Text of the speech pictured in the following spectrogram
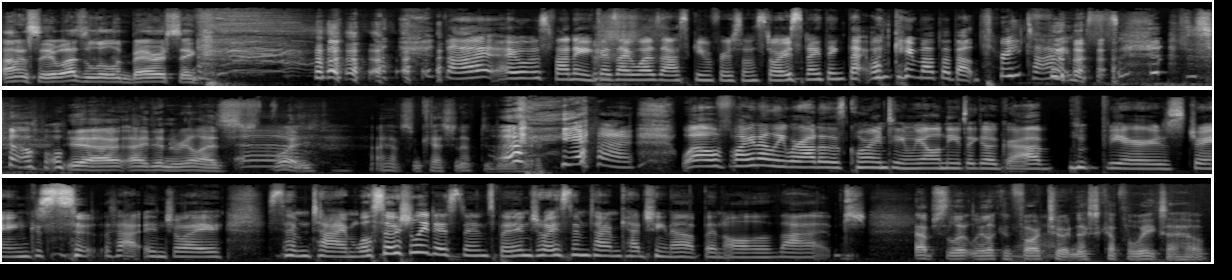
Honestly, it was a little embarrassing. That it was funny because I was asking for some stories, and I think that one came up about three times. so yeah, I, I didn't realize. Uh. boy, I have some catching up to do. Yeah. Well, finally, we're out of this quarantine. We all need to go grab beers, drinks, enjoy some time. Well, socially distance, but enjoy some time catching up and all of that. Absolutely, looking forward to it next couple of weeks. I hope.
